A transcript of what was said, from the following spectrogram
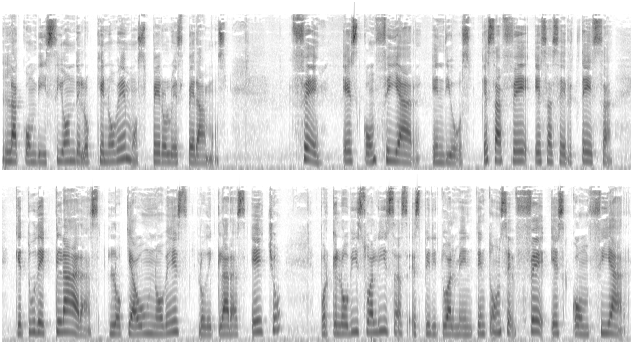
la convicción de lo que no vemos, pero lo esperamos. Fe es confiar en Dios. Esa fe, esa certeza que tú declaras lo que aún no ves, lo declaras hecho, porque lo visualizas espiritualmente. Entonces, fe es confiar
